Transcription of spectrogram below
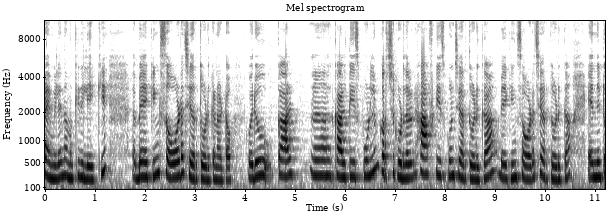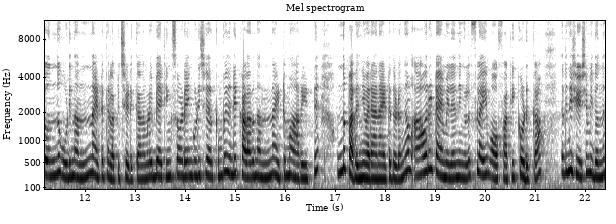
ടൈമിൽ നമുക്കിതിലേക്ക് ബേക്കിംഗ് സോഡ ചേർത്ത് കൊടുക്കണം കേട്ടോ. ഒരു കാൽ കാൽ ടീസ്പൂണിലും കുറച്ച് കൂടുതൽ ഒരു ഹാഫ് ടീസ്പൂൺ ചേർത്ത് കൊടുക്കുക ബേക്കിംഗ് സോഡ ചേർത്ത് കൊടുക്കുക. എന്നിട്ട് ഒന്നുകൂടി നന്നായിട്ട് തിളപ്പിച്ചെടുക്കുക. നമ്മൾ ബേക്കിംഗ് സോഡയും കൂടി ചേർക്കുമ്പോൾ ഇതിന്റെ കളർ നന്നായിട്ട് മാറിയിട്ട് ഒന്ന് പതഞ്ഞ് വരാനായിട്ട് തുടങ്ങും. ആ ഒരു ടൈമിൽ നിങ്ങൾ ഫ്ലെയിം ഓഫാക്കി കൊടുക്കുക. അതിനുശേഷം ഇതൊന്ന്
